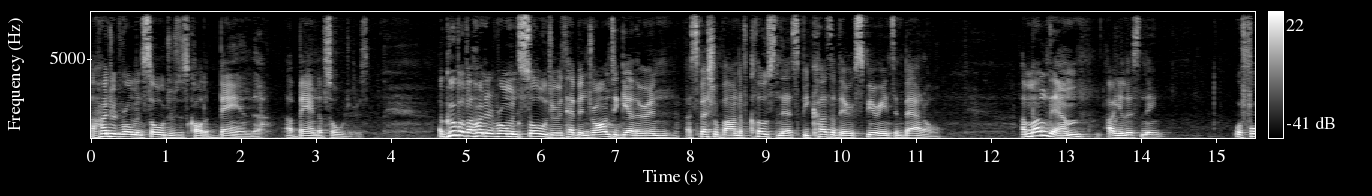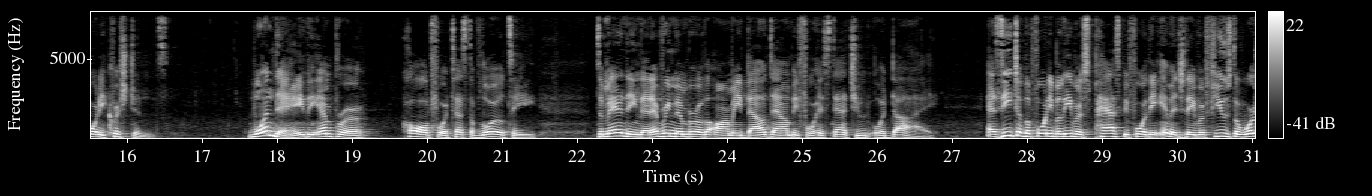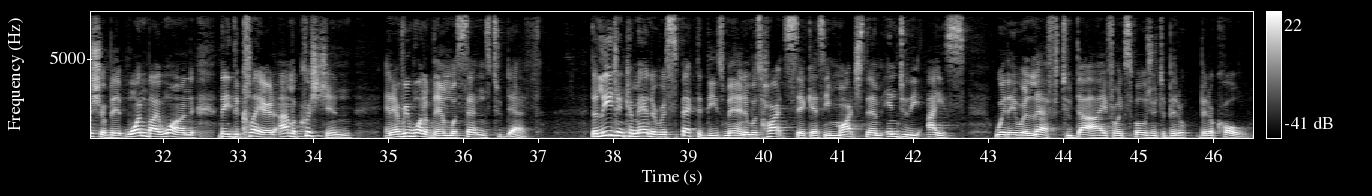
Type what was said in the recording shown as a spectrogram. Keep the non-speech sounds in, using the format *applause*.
a hundred Roman soldiers is called a band, a band of soldiers. A group of a hundred Roman soldiers had been drawn together in a special bond of closeness because of their experience in battle. Among them, are you listening? Were 40 Christians. One day, the emperor called for a test of loyalty demanding that every member of the army bow down before his statue or die. As each of the 40 believers passed before the image, they refused to worship it. One by one, they declared, I'm a Christian, and every one of them was sentenced to death. The legion commander respected these men and was heartsick as he marched them into the ice where they were left to die from exposure to bitter, bitter cold.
